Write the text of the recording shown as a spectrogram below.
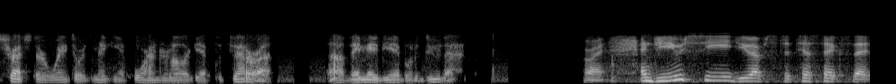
stretch their way towards making a $400 gift, et cetera, uh, they may be able to do that. All right. And do you see, do you have statistics that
